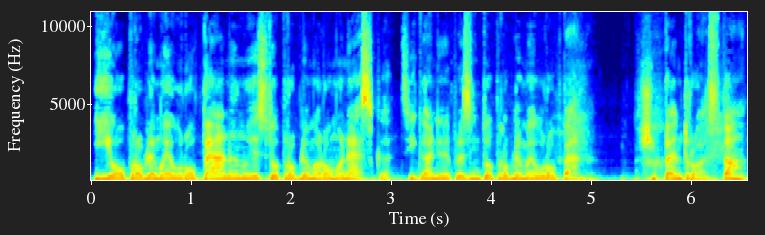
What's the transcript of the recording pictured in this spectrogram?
E o problemă europeană, nu este o problemă românească. Țiganii reprezintă o problemă europeană. Și pentru asta...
